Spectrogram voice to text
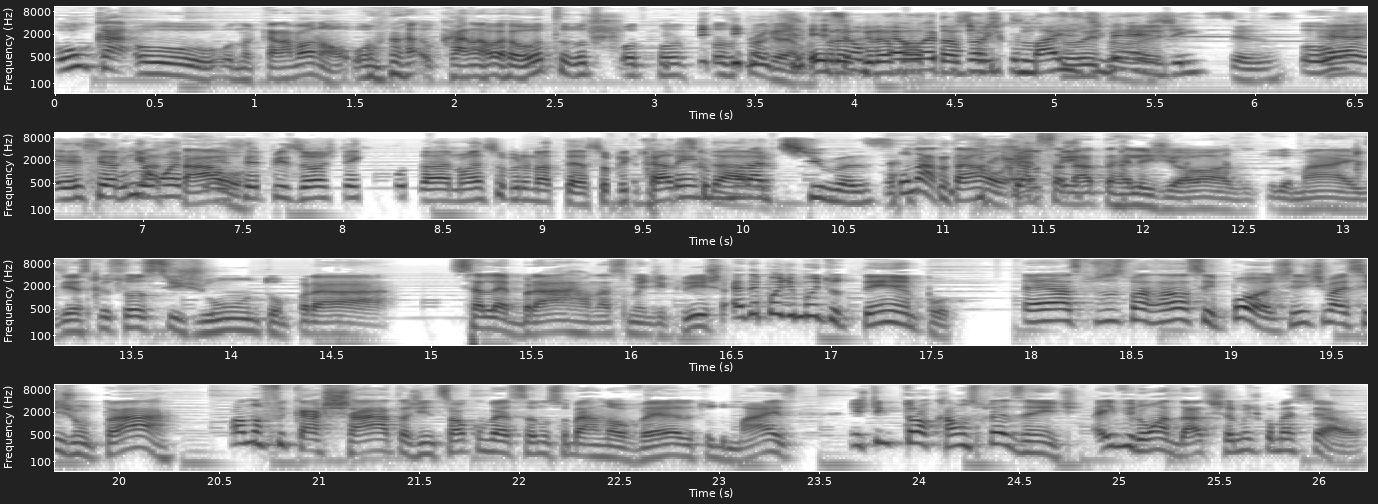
o, ca... o, o carnaval não. O, o carnaval é outro, outro, outro, outro programa. Esse é o, programa é o tá episódio com muito mais doido, divergências. O, É, esse aqui é um Natal. esse episódio tem que mudar, não é sobre o Natal, é sobre calendário. comemorativas. O Natal, essa data religiosa e tudo mais, e as pessoas se juntam pra celebrar o nascimento de Cristo. Aí depois de muito tempo, é, as pessoas falavam assim, pô, se a gente vai se juntar, pra não ficar chato, a gente só conversando sobre as novelas e tudo mais, a gente tem que trocar uns presentes. Aí virou uma data extremamente comercial.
